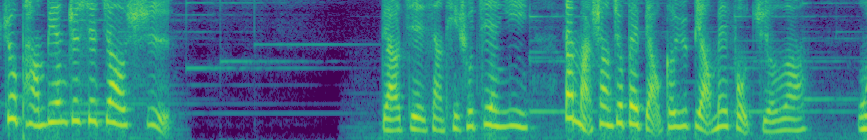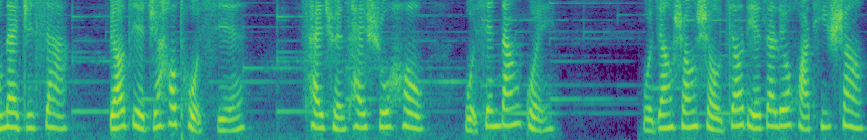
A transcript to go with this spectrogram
就旁边这些教室？表姐想提出建议，但马上就被表哥与表妹否决了。无奈之下，表姐只好妥协。猜拳猜输后，我先当鬼。我将双手交叠在溜滑梯上，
